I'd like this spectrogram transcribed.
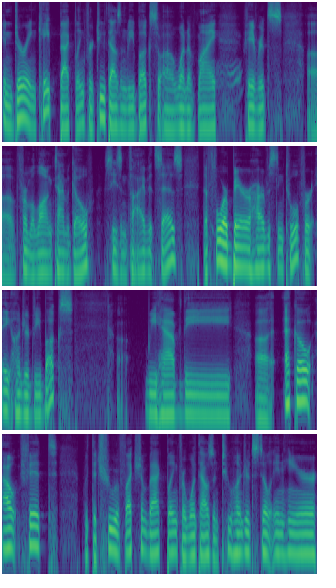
Enduring Cape backbling for 2,000 V bucks. Uh, one of my favorites uh, from a long time ago, season five. It says the Four Bearer Harvesting Tool for 800 V bucks. Uh, we have the uh, Echo outfit with the True Reflection backbling for 1,200 still in here.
